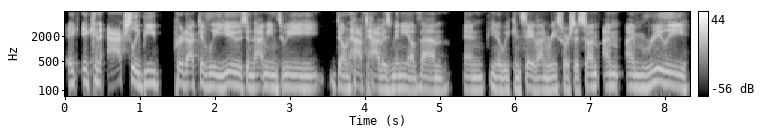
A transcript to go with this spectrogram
it, it can actually be productively used. And that means we don't have to have as many of them. And, you know, we can save on resources. So I'm, I'm, I'm really,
